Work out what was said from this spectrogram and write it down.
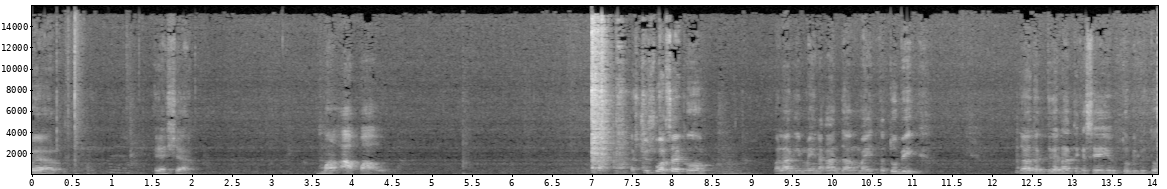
12. Ayan siya. Maapaw. As usual, sir ko, palagi may nakahandang may tubig. Dadagdagan natin kasi yung tubig nito.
